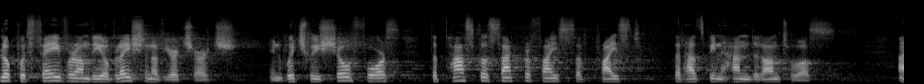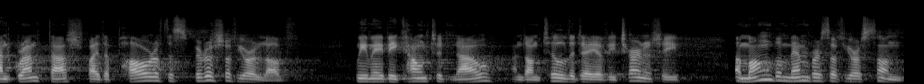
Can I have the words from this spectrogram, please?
Look with favor on the oblation of your church, in which we show forth the paschal sacrifice of Christ that has been handed on to us, and grant that by the power of the Spirit of your love, we may be counted now and until the day of eternity among the members of your Son,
